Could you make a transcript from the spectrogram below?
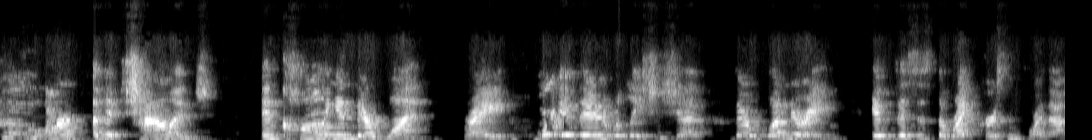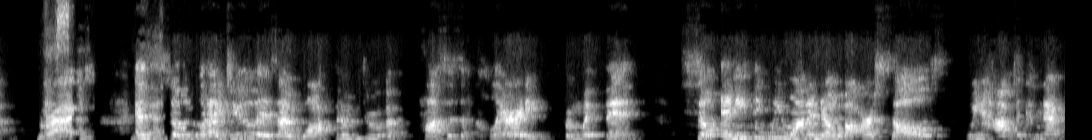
who are a bit challenged in calling in their one, right? Or if they're in a relationship, they're wondering if this is the right person for them, yes. And yes. so what I do is I walk them through a process of clarity from within. So anything we want to know about ourselves, we have to connect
